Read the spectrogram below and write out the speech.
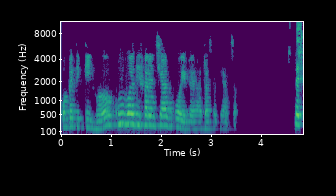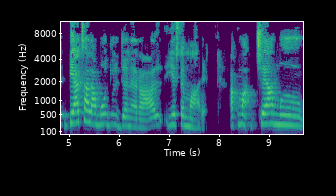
competitivă. Cum vă diferențiați voi pe această piață? Deci, piața la modul general este mare. Acum, ce am uh,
